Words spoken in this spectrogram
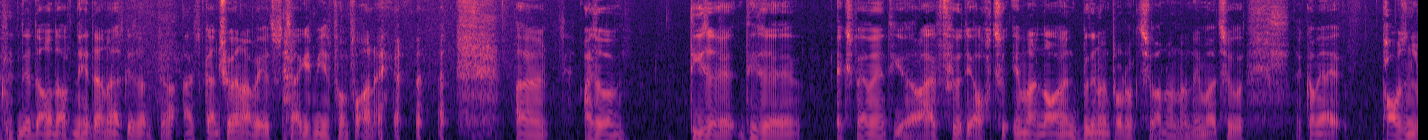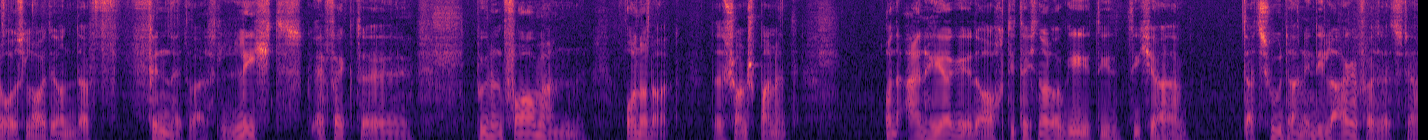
gucken dir dauernd auf den Hintern und hast gesagt, ja, ist ganz schön, aber jetzt zeige ich mich von vorne. Äh, also diese, diese Experimentiererei führt ja auch zu immer neuen Bühnenproduktionen und immer zu, da kommen ja pausenlos Leute und da finden etwas. Licht, Effekte, Bühnenformen und und und. Das ist schon spannend. Und einher geht auch die Technologie, die dich ja dazu dann in die Lage versetzt. Ja.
